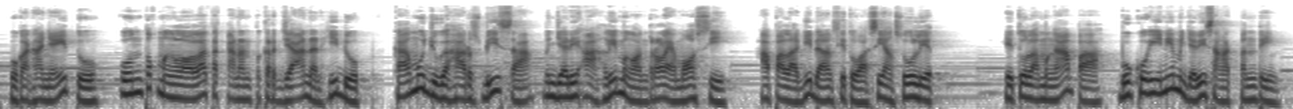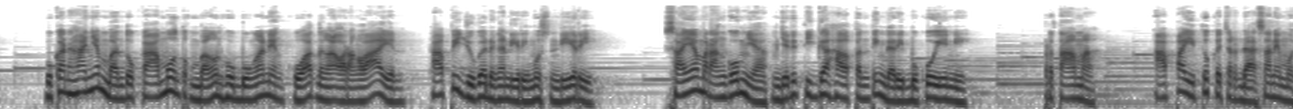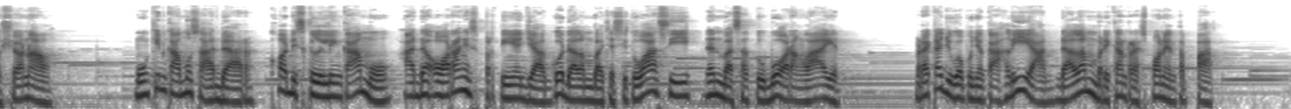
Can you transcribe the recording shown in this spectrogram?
Bukan hanya itu, untuk mengelola tekanan pekerjaan dan hidup, kamu juga harus bisa menjadi ahli mengontrol emosi, apalagi dalam situasi yang sulit. Itulah mengapa buku ini menjadi sangat penting. Bukan hanya membantu kamu untuk membangun hubungan yang kuat dengan orang lain, tapi juga dengan dirimu sendiri. Saya merangkumnya menjadi tiga hal penting dari buku ini. Pertama, apa itu kecerdasan emosional? Mungkin kamu sadar, kok di sekeliling kamu ada orang yang sepertinya jago dalam baca situasi dan bahasa tubuh orang lain. Mereka juga punya keahlian dalam memberikan respon yang tepat.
